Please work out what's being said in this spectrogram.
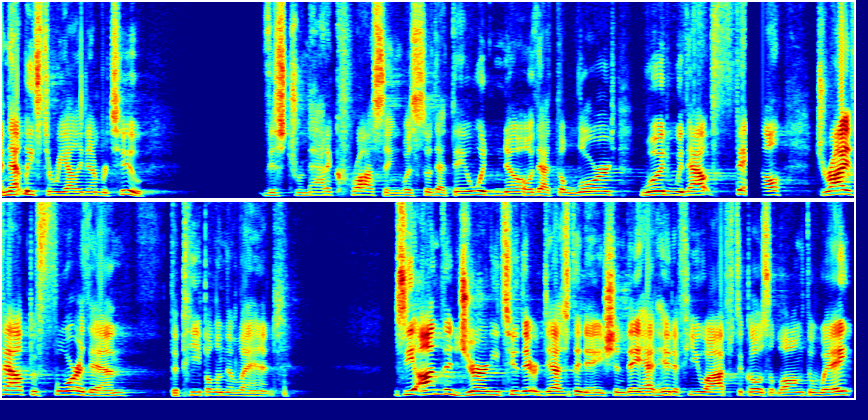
and that leads to reality number two. This dramatic crossing was so that they would know that the Lord would, without fail, drive out before them the people in the land. You see, on the journey to their destination, they had hit a few obstacles along the way,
